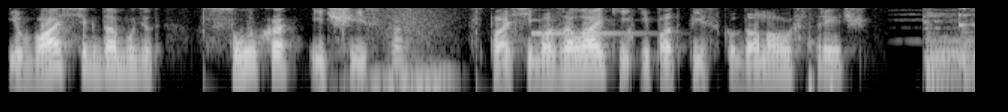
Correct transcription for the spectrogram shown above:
И у вас всегда будет сухо и чисто. Спасибо за лайки и подписку. До новых встреч! Thank you.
